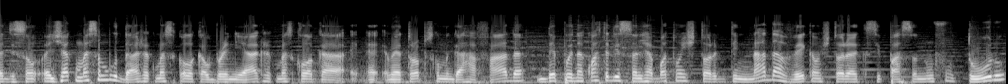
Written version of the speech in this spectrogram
edição, ele já começa a mudar, já começa a colocar o Brainiac, já começa a colocar é, é, Metrópolis como engarrafada. Depois, na quarta edição, ele já bota uma história que tem nada a ver, que é uma história que se passa num futuro,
